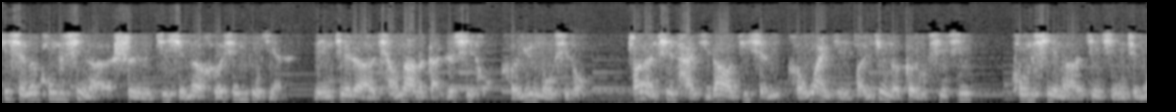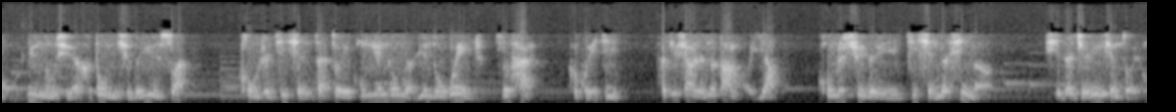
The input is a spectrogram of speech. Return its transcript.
机器人的控制器呢，是机器人的核心部件，连接着强大的感知系统和运动系统。传感器采集到机器人和外界环境的各种信息，控制器呢进行这种运动学和动力学的运算，控制机器人在作业空间中的运动位置、姿态和轨迹。它就像人的大脑一样，控制器对机器人的性能起着决定性作用。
